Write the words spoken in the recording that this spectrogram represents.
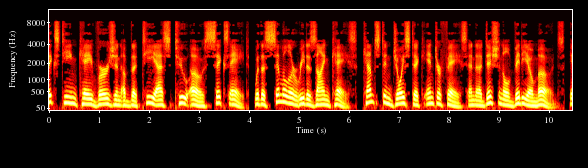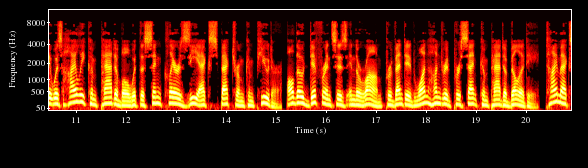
16K version of the TS2068, with a similar redesign case, Kempston joystick interface and additional video modes. It was highly compatible with the Sinclair ZX Spectrum computer, although differences in the ROM prevented 100% compatibility. Timex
